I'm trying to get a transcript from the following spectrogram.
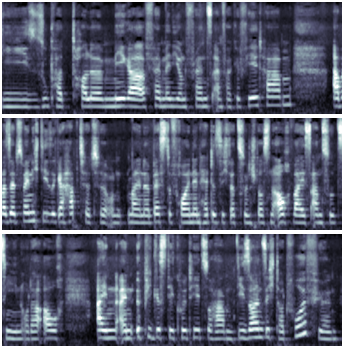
die super tolle, mega Family und Friends einfach gefehlt haben. Aber selbst wenn ich diese gehabt hätte und meine beste Freundin hätte sich dazu entschlossen, auch weiß anzuziehen oder auch ein, ein üppiges Dekolleté zu haben. Die sollen sich dort wohlfühlen.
